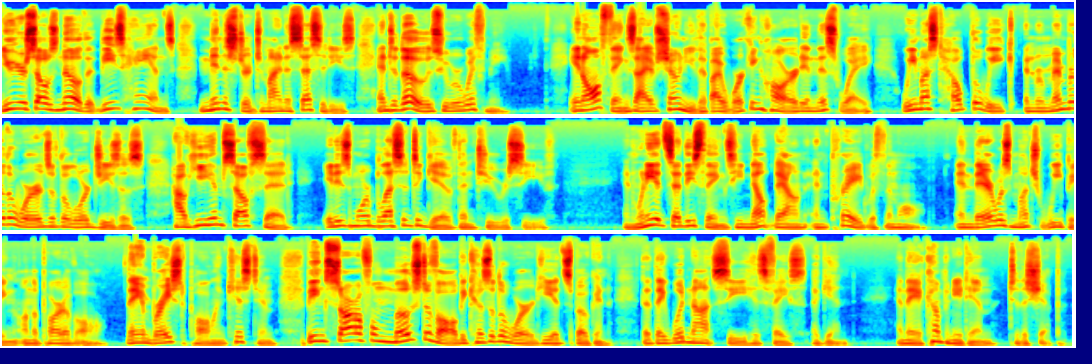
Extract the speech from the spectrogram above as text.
You yourselves know that these hands ministered to my necessities and to those who were with me. In all things, I have shown you that by working hard in this way, we must help the weak and remember the words of the Lord Jesus, how he himself said, It is more blessed to give than to receive. And when he had said these things, he knelt down and prayed with them all. And there was much weeping on the part of all. They embraced Paul and kissed him, being sorrowful most of all because of the word he had spoken, that they would not see his face again. And they accompanied him to the ship.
